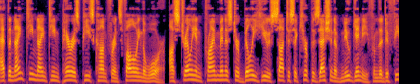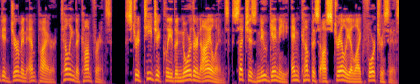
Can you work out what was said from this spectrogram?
At the 1919 Paris Peace Conference following the war, Australian Prime Minister Billy Hughes sought to secure possession of New Guinea from the defeated German Empire, telling the conference, "...strategically the Northern Islands such as New Guinea encompass Australia like fortresses.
